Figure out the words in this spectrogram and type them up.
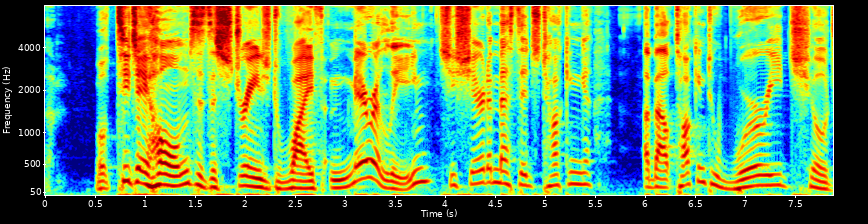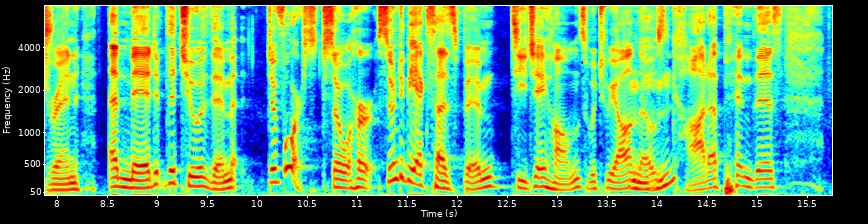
Well, TJ Holmes' estranged wife, Marilee. She shared a message talking about talking to worried children amid the two of them divorced. So her soon to be ex husband, TJ Holmes, which we all know is mm-hmm. caught up in this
